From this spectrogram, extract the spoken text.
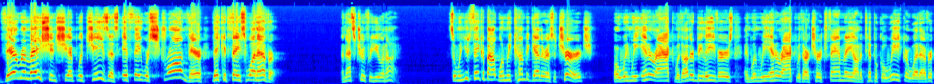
their relationship with Jesus, if they were strong there, they could face whatever. And that's true for you and I. So when you think about when we come together as a church, or when we interact with other believers, and when we interact with our church family on a typical week or whatever,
